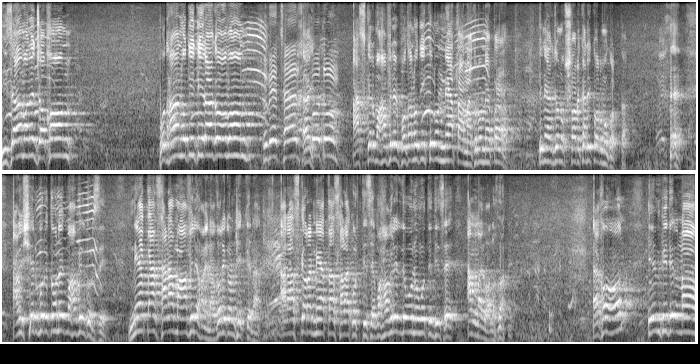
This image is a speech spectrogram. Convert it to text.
ইজা মানে যখন প্রধান অতিথির আগমন। শুভেচ্ছার স্বাগতম। আজকের মাহফিলের প্রধান অতিথি কোনো নেতা না কোনো নেতা। তিনি একজন সরকারি কর্মকর্তা। আমি শেরপুরে তো অনেক মাহফিল করছি। নেতা ছাড়া মাহফিলে হয় না ধরে কোন ঠিক কিনা? আর আজকে ওরা নেতা ছাড়া করতেছে মাহফিলের যে অনুমতি দিছে আল্লাহ ভালো জানে। এখন এমপিদের নাম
